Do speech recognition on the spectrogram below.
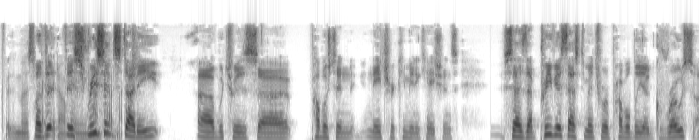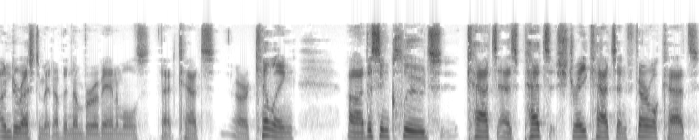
for the most part, the, this really recent study, uh, which was, uh, published in Nature Communications, says that previous estimates were probably a gross underestimate of the number of animals that cats are killing. Uh, this includes cats as pets, stray cats, and feral cats.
